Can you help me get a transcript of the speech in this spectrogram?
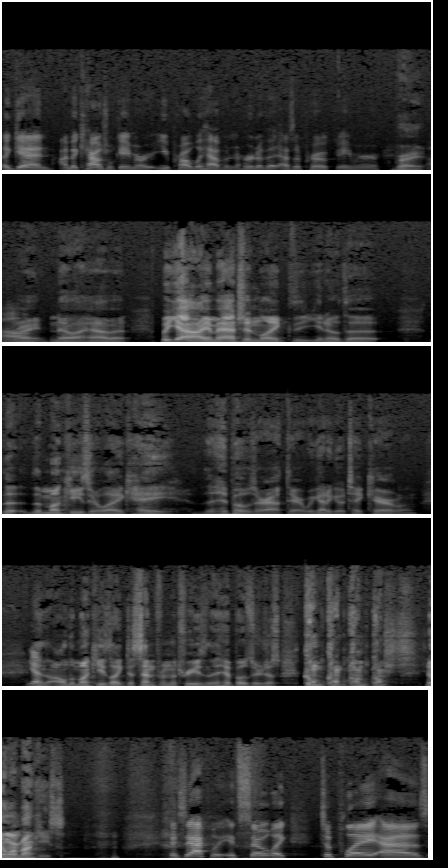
Again, I'm a casual gamer. You probably haven't heard of it as a pro gamer. Right, Um, right. No, I haven't. But yeah, I imagine like the you know the the the monkeys are like, hey, the hippos are out there. We got to go take care of them. Yep. And all the monkeys like descend from the trees, and the hippos are just come, come, come, come. No more monkeys. Exactly. It's so like to play as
